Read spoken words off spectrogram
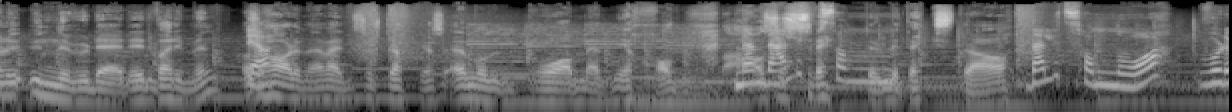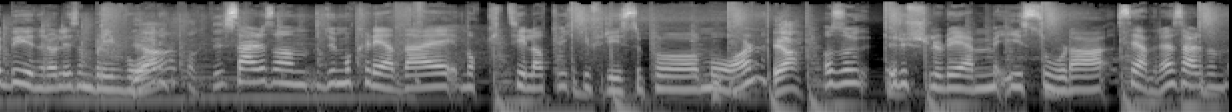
når du undervurderer varmen. Og så Ja. har du med deg verdens største jakke, og så må du på med den i hånda, og så er svetter sånn- du litt ekstra. Og... Det er litt sånn nå, hvor det begynner å liksom bli vår. Ja. Så er det sånn, Du må kle deg nok til at du ikke fryser på morgenen. Ja, Og så rusler du hjem i sola senere, så er det sånn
